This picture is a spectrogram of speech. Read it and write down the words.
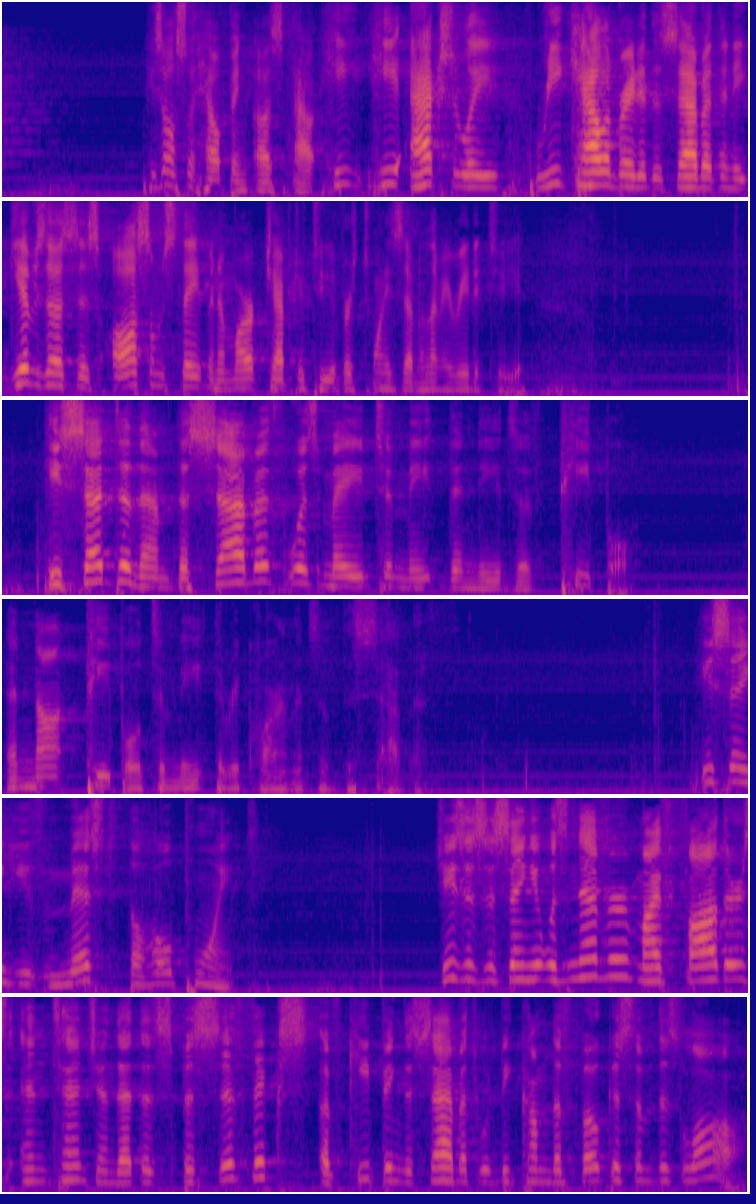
He's also helping us out. He, he actually recalibrated the Sabbath and he gives us this awesome statement in Mark chapter 2, verse 27. Let me read it to you. He said to them, The Sabbath was made to meet the needs of people and not people to meet the requirements of the Sabbath. He's saying you've missed the whole point. Jesus is saying it was never my Father's intention that the specifics of keeping the Sabbath would become the focus of this law.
